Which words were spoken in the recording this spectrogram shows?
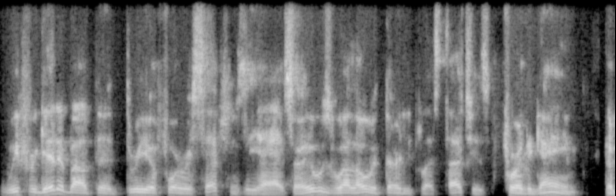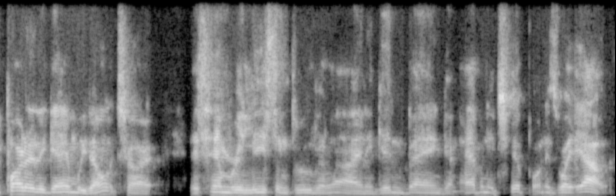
we forget about the three or four receptions he had. So it was well over 30 plus touches for the game. The part of the game we don't chart is him releasing through the line and getting banged and having a chip on his way out.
